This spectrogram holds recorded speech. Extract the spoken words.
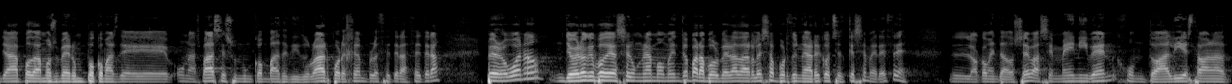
ya podamos ver un poco más de unas bases, un, combate titular, por ejemplo, etcétera, etcétera. Pero bueno, yo creo que podría ser un gran momento para volver a darle esa oportunidad a Ricochet que se merece. Lo ha comentado Sebas, en Main Event, junto a Ali estaban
